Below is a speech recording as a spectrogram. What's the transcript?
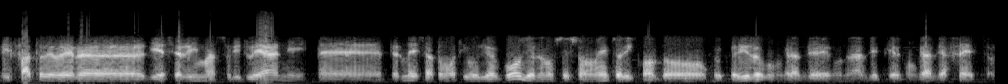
il fatto di, aver, di essere rimasto di due anni eh, per me è stato motivo di orgoglio e nello stesso momento ricordo quel periodo con grande, con grande, con grande affetto.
